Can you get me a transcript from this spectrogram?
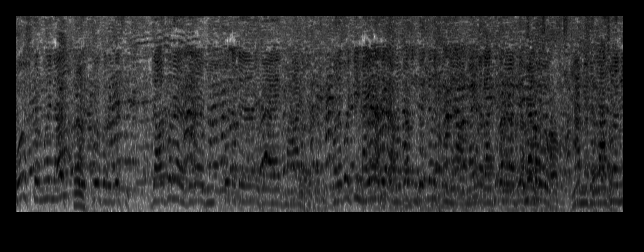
বয়স্কর মহিলা ওই করে গেছি। যাওয়ার পরে পরে মা পরে কই কি মাইয়াটা আমার পছন্দ হয়েছে মাইয়াটা রাজি করে আমি তো না তো আমি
